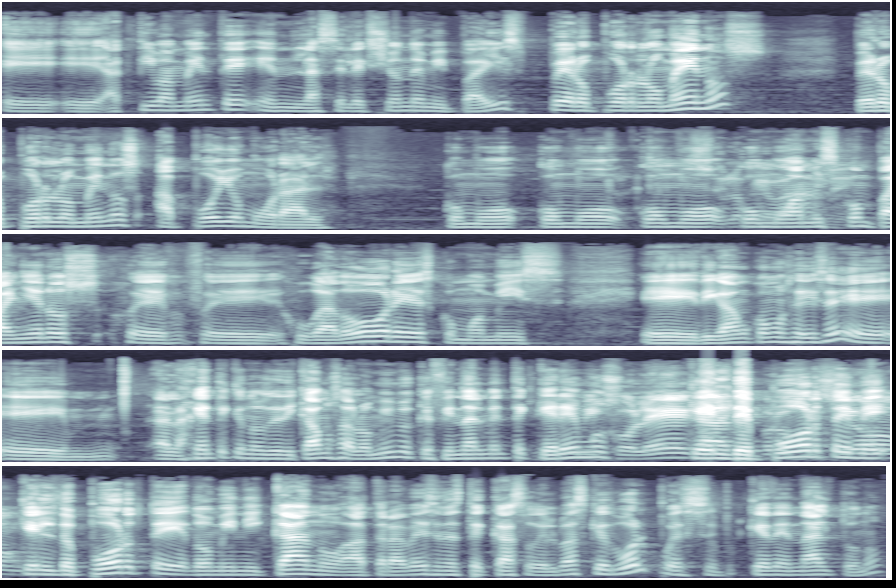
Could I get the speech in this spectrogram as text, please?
eh, eh, activamente en la selección de mi país, pero por lo menos, pero por lo menos apoyo moral. Como, como, como, como a mis compañeros eh, eh, jugadores, como a mis, eh, digamos, ¿cómo se dice? Eh, eh, a la gente que nos dedicamos a lo mismo y que finalmente queremos que el de deporte, me- que el deporte dominicano, a través, en este caso, del básquetbol, pues se quede en alto, ¿no?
